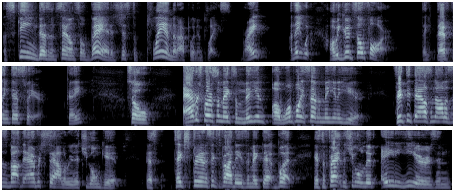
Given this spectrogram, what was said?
a scheme doesn't sound so bad. It's just a plan that I put in place, right? I think what are we good so far? I think that think that's fair. Okay. So average person makes a million uh 1.7 million a year. $50,000 is about the average salary that you're gonna get. That takes you 365 days to make that, but it's the fact that you're gonna live 80 years and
